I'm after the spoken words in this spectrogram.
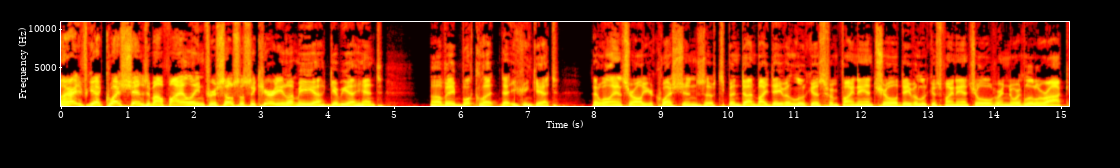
All right, if you got questions about filing for Social Security, let me uh, give you a hint of a booklet that you can get that will answer all your questions. It's been done by David Lucas from Financial, David Lucas Financial over in North Little Rock.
